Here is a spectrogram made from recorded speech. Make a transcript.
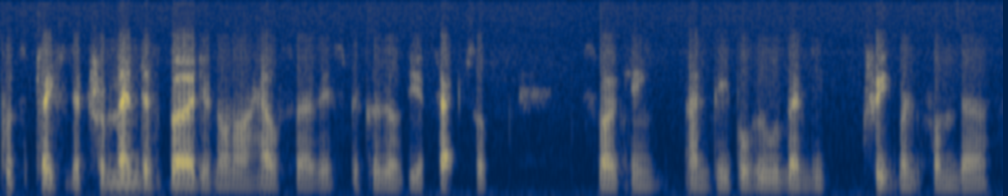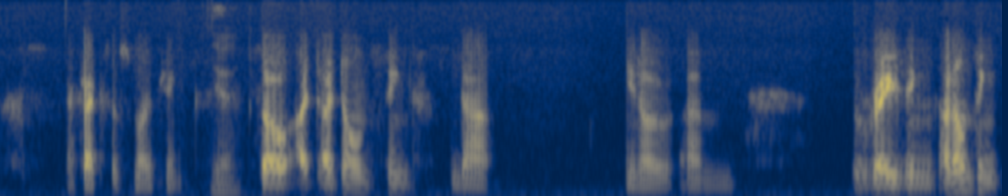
puts places a tremendous burden on our health service because of the effects of smoking and people who will then need treatment from the effects of smoking. Yeah. So I, I don't think that you know um, raising I don't think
